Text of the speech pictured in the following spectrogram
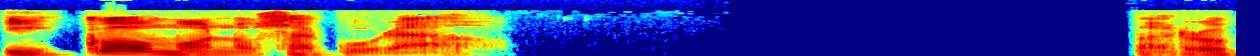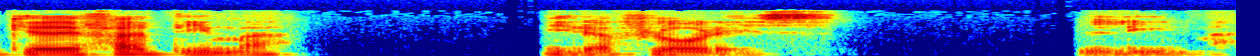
y cómo nos ha curado. Parroquia de Fátima, Miraflores, Lima.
